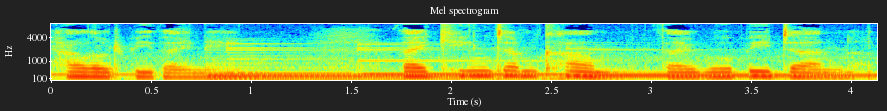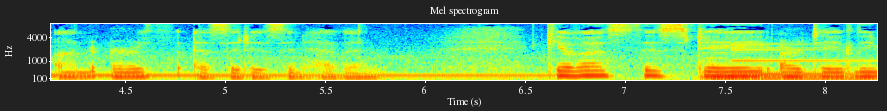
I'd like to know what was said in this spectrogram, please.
hallowed be thy name. Thy kingdom come, thy will be done on earth as it is in heaven. Give us this day our daily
